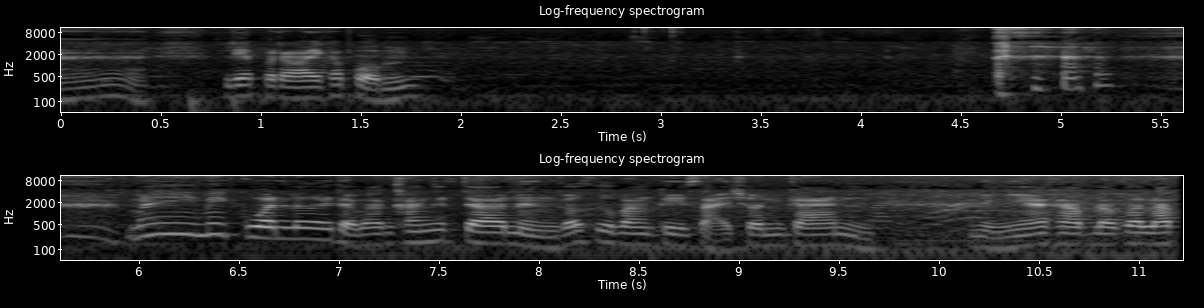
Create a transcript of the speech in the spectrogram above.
อ่า เรียบร้อยครับผม ไม่ไม่กวนเลยแต่บางครั้งเจอหนึ่งก็คือบางทีสายชนกัน อย่างเงี้ยครับแล้วก็รับ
